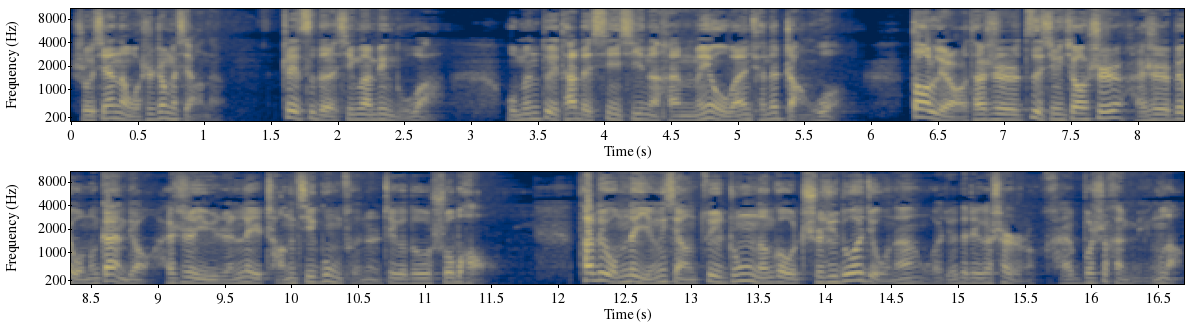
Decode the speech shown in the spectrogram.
首先呢，我是这么想的：这次的新冠病毒啊，我们对它的信息呢还没有完全的掌握，到了它是自行消失，还是被我们干掉，还是与人类长期共存呢？这个都说不好。它对我们的影响最终能够持续多久呢？我觉得这个事儿还不是很明朗。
